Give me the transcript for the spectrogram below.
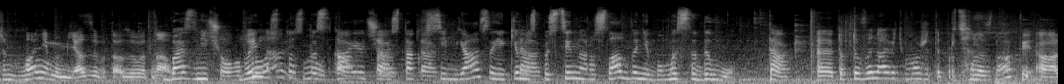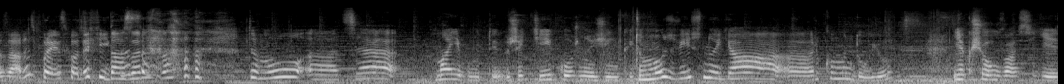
тренуваннями м'язів тазового дна. Без нічого, Ви просто навіть, ну, так, ось так, так, всі м'язи, які у нас постійно розслаблені, бо ми сидимо. Так, е, тобто ви навіть можете про це не знати, а зараз відбувається фітнес. Да, зараз Тому е, це має бути в житті кожної жінки. Тому, звісно, я е, рекомендую, якщо у вас є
